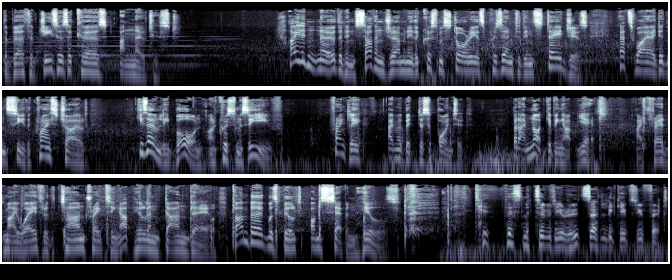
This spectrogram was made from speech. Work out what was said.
The birth of Jesus occurs unnoticed. I didn't know that in southern Germany the Christmas story is presented in stages. That's why I didn't see the Christ child. He's only born on Christmas Eve. Frankly, I'm a bit disappointed. But I'm not giving up yet. I thread my way through the town, traipsing uphill and down dale. Bamberg was built on seven hills. this nativity route certainly keeps you fit.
